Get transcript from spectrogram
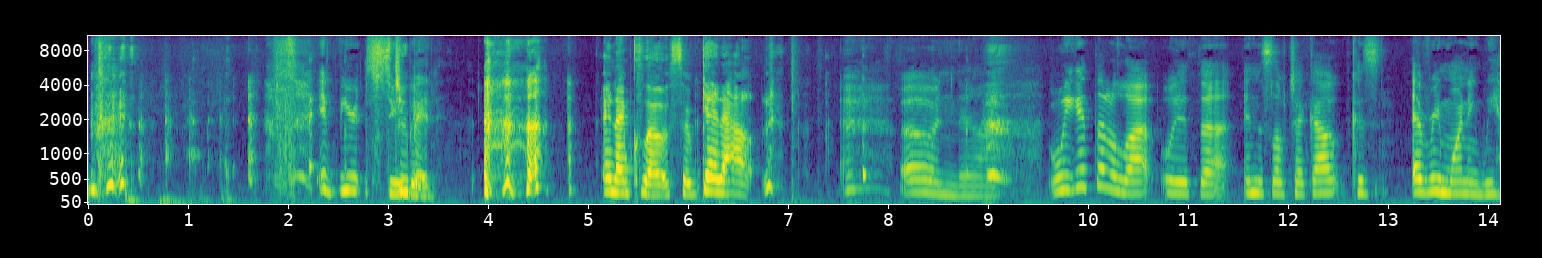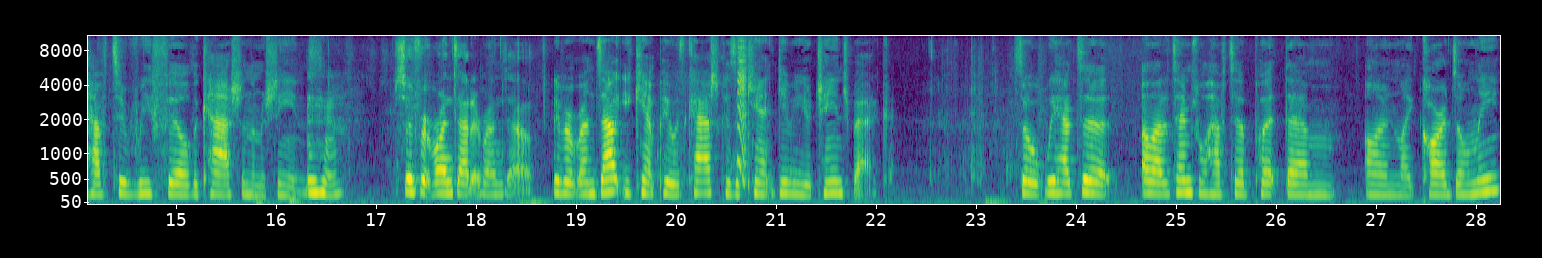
If you're stupid. and I'm close, so get out. oh no, we get that a lot with uh, in the self checkout because every morning we have to refill the cash in the machines. hmm So if it runs out, it runs out. If it runs out, you can't pay with cash because it can't give you your change back. So we have to. A lot of times we'll have to put them on like cards only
